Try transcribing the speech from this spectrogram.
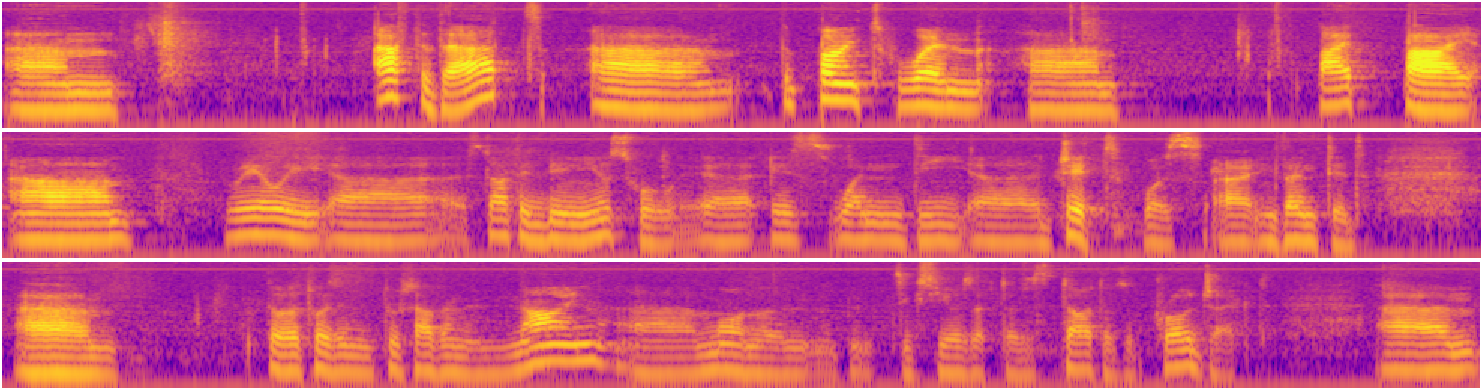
Um, after that, um, the point when um, PyPy um, really uh, started being useful uh, is when the uh, JIT was invented. Um, so it was in 2009, more than six years after the start of the project. Um,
